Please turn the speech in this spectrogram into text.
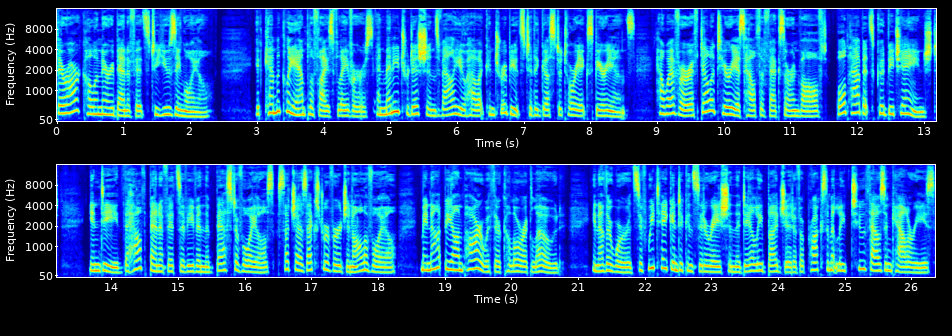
There are culinary benefits to using oil. It chemically amplifies flavors, and many traditions value how it contributes to the gustatory experience. However, if deleterious health effects are involved, old habits could be changed. Indeed, the health benefits of even the best of oils, such as extra virgin olive oil, may not be on par with their caloric load. In other words, if we take into consideration the daily budget of approximately 2,000 calories,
